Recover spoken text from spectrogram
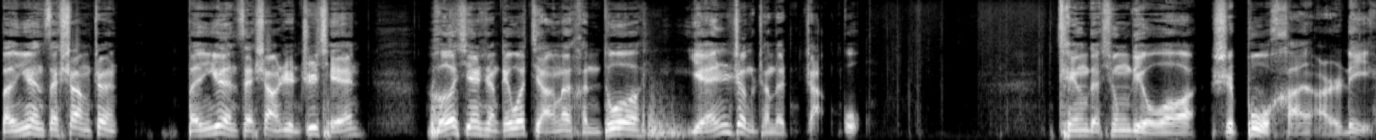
本院在上阵，本院在上任之前，何先生给我讲了很多盐政上的掌故。听的兄弟，我是不寒而栗！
